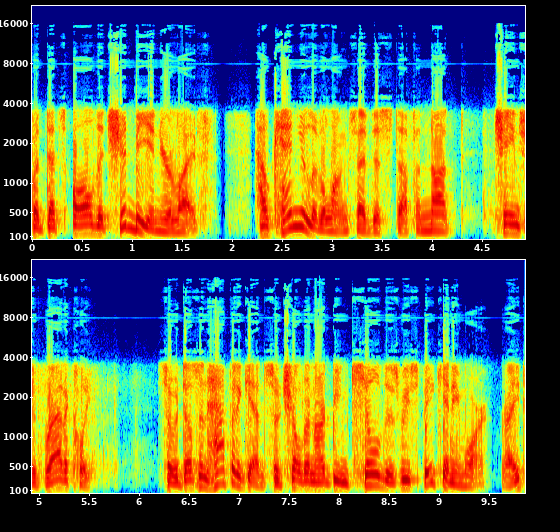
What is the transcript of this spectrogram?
but that's all that should be in your life. How can you live alongside this stuff and not change it radically? So it doesn't happen again. So children aren't being killed as we speak anymore, right?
